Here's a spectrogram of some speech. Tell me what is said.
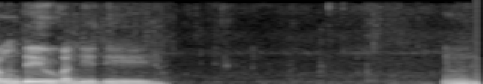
ต้องดีลกันดีๆ อืม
